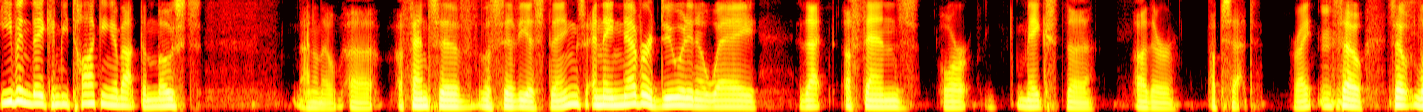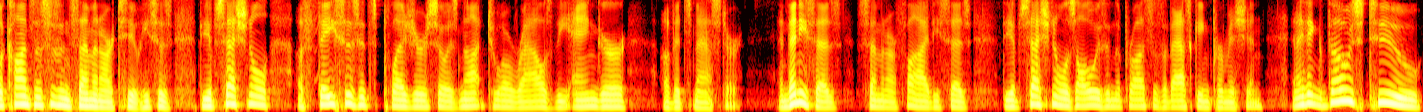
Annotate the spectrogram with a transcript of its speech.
even they can be talking about the most i don't know uh, offensive lascivious things and they never do it in a way that offends or makes the other upset right Mhm. so so lacan's this is in seminar two he says the obsessional effaces its pleasure so as not to arouse the anger of its master and then he says seminar five he says the obsessional is always in the process of asking permission. And i think those two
